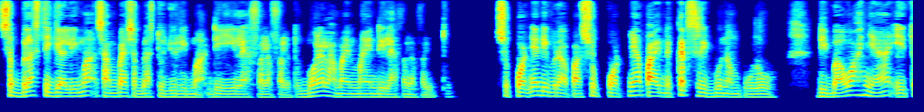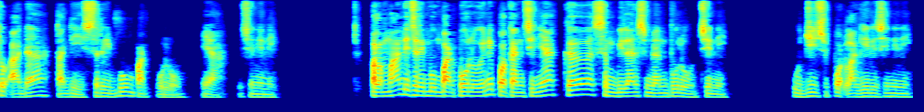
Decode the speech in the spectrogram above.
1135 sampai 1175 di level-level itu. Bolehlah main-main di level-level itu. Supportnya di berapa? Supportnya paling dekat 1060. Di bawahnya itu ada tadi 1040. Ya, di sini nih. Pelemahan di 1040 ini potensinya ke 990 sini. Uji support lagi di sini nih.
